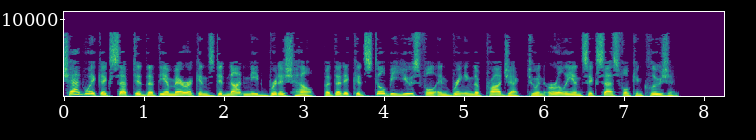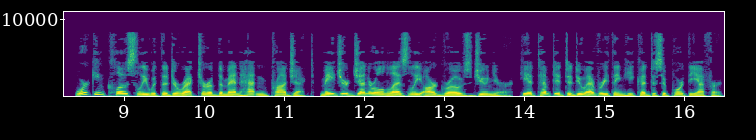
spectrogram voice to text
Chadwick accepted that the Americans did not need British help, but that it could still be useful in bringing the project to an early and successful conclusion. Working closely with the director of the Manhattan Project, Major General Leslie R. Groves, Jr., he attempted to do everything he could to support the effort.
